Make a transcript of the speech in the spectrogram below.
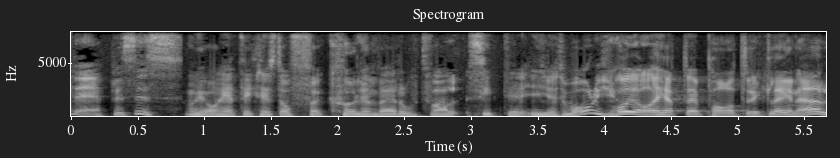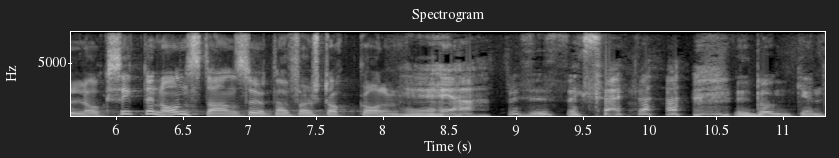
det är det. Precis. Och jag heter Kristoffer Kullenberg Rotvall, sitter i Göteborg. Och jag heter Patrik Leinell och sitter någonstans utanför Stockholm. Ja, precis. Exakt. I bunkern.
